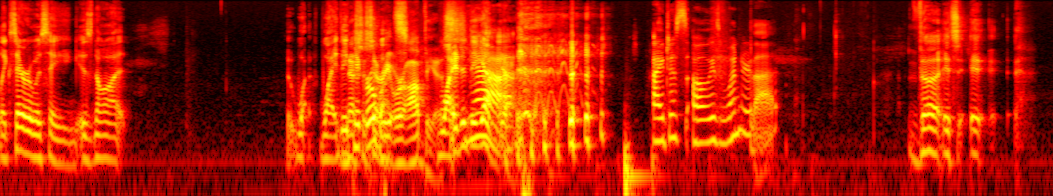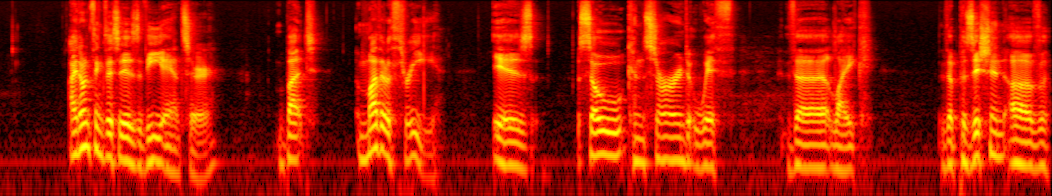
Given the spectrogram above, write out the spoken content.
like sarah was saying is not wh- why did they Necessary pick robots or obvious. why did they yeah, Yeah. I just always wonder that. the it's it, i don't think this is the answer but mother 3 is so concerned with the like the position of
